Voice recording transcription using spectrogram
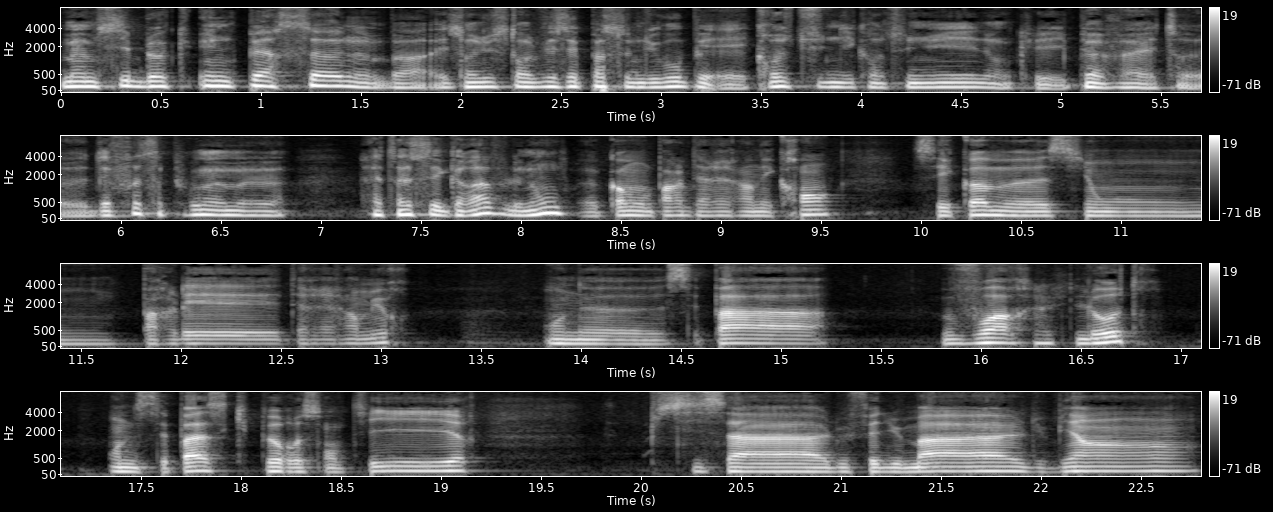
Même s'ils bloquent une personne, bah, ils ont juste enlevé cette personne du groupe et, et continuer, continuer. Donc ils peuvent être. euh, des fois, ça peut quand même euh, être assez grave le nombre. Comme on parle derrière un écran, c'est comme si on parlait derrière un mur. On ne sait pas voir l'autre, on ne sait pas ce qu'il peut ressentir, si ça lui fait du mal, du bien.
